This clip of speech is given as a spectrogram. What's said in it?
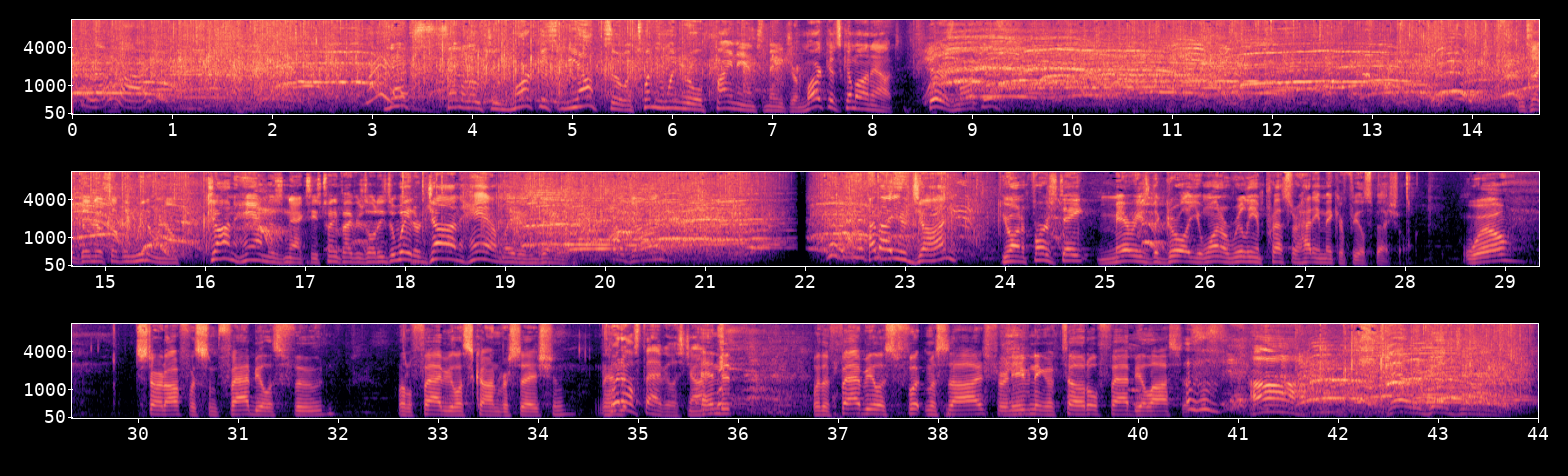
Next, say hello to Marcus Miazzo, a 21-year-old finance major. Marcus, come on out. There's Marcus. Looks like they know something we don't know. Jon Hamm is next. He's 25 years old. He's a waiter. Jon Hamm, ladies and gentlemen. Hi, John. How about you, John? You're on a first date. Mary's the girl. You want to really impress her. How do you make her feel special? Well, start off with some fabulous food, little fabulous conversation. What End it- else fabulous, John? End it with a fabulous foot massage for an evening of total fabulosity. Ah, very good, John.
